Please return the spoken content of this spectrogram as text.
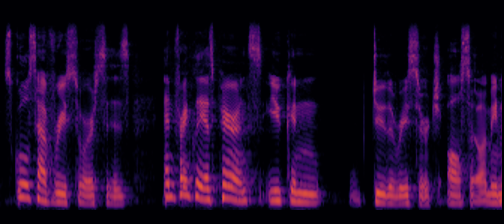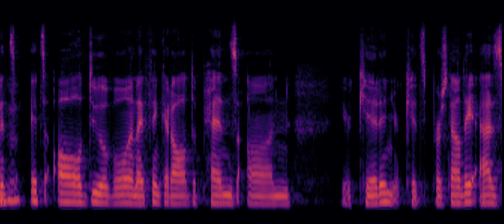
schools have resources, and frankly, as parents, you can do the research also. I mean, it's it's all doable, and I think it all depends on your kid and your kid's personality, as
